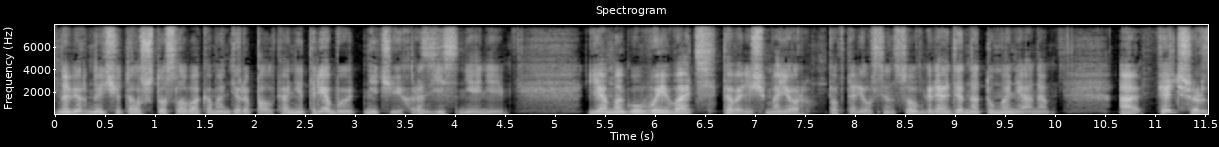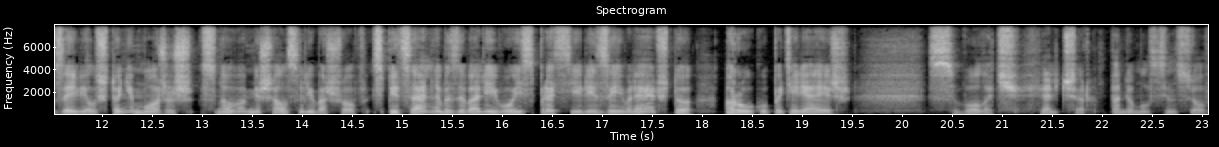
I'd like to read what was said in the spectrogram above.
Наверное, считал, что слова командира полка не требуют ничьих разъяснений. «Я могу воевать, товарищ майор», — повторил Сенцов, глядя на Туманяна. А фельдшер заявил, что не можешь. Снова вмешался Левашов. Специально вызывали его и спросили. Заявляет, что руку потеряешь. «Сволочь, фельдшер», — подумал Сенцов.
